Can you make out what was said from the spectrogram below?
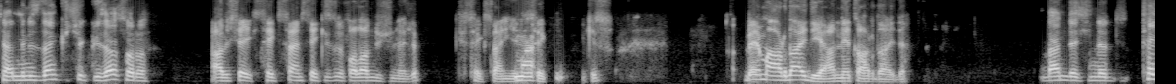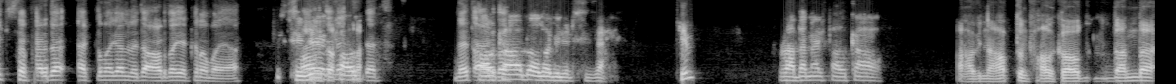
Kendinizden küçük güzel soru. Abi şey 88'li falan düşünelim. 87 Ma- 88. Benim Arda'ydı ya net Arda'ydı. Ben de şimdi tek seferde aklıma gelmedi Arda yakın ama ya. Size Arda Fal- net. Net, net Arda. Falcao da olabilir size. Kim? Radamel Falcao. Abi ne yaptın Falcao'dan da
